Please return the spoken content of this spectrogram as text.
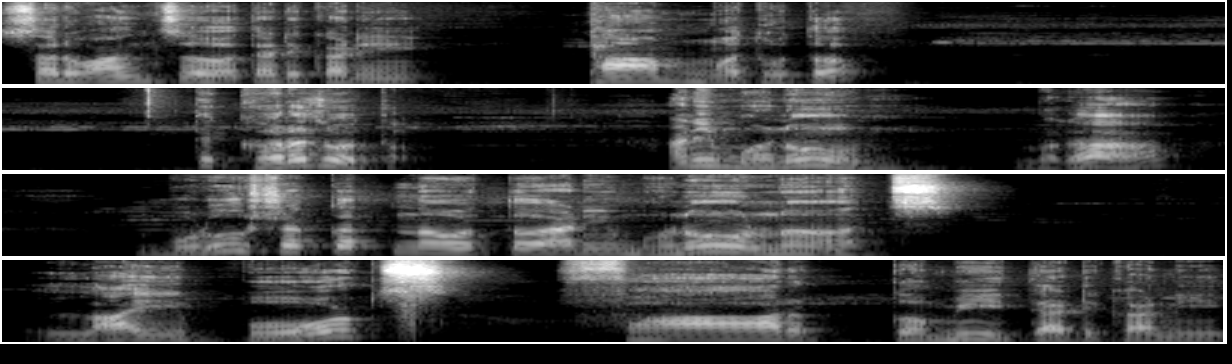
सर्वांचं त्या ठिकाणी ठाम मत होतं. ते खरंच होतं. आणि म्हणून बघा बुडू शकत नव्हतं आणि म्हणूनच लाईफ बोट्स फार कमी त्या ठिकाणी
